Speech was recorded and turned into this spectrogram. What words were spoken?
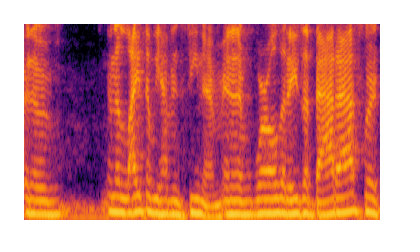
in a in a light that we haven't seen him in a world that he's a badass where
